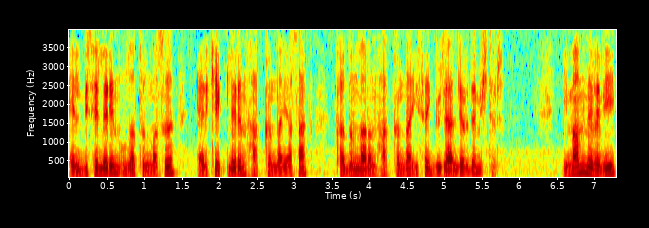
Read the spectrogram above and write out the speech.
elbiselerin uzatılması erkeklerin hakkında yasak, kadınların hakkında ise güzeldir demiştir. İmam Nevevi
